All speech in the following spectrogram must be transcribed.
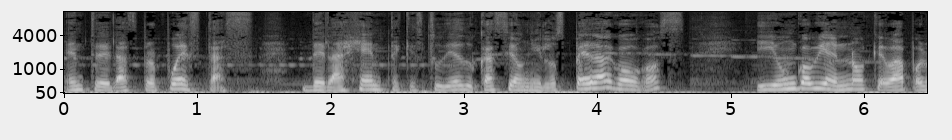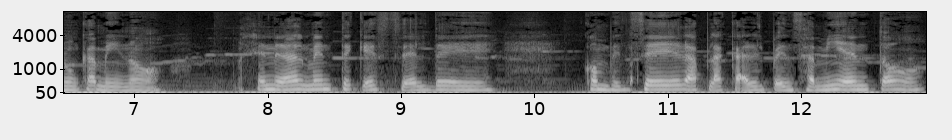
entre las propuestas de la gente que estudia educación y los pedagogos y un gobierno que va por un camino generalmente que es el de convencer, aplacar el pensamiento,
